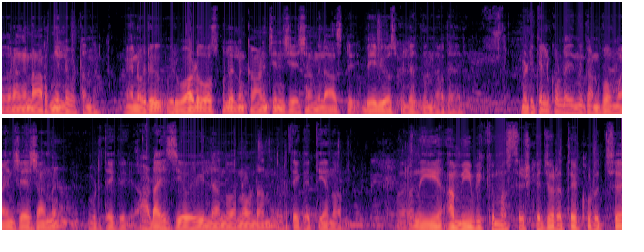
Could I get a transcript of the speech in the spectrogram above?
അവരങ്ങനെ അറിഞ്ഞില്ല പെട്ടെന്ന്. അങ്ങനെ ഒരു ഒരുപാട് ഹോസ്പിറ്റലെല്ലാം കാണിച്ചതിന് ശേഷമാണ് ലാസ്റ്റ് ബേബി ഹോസ്പിറ്റലിൽ എത്തുന്നത്. അതെ. മെഡിക്കൽ കോളേജിൽ നിന്ന് കൺഫേം ആയതിനു ശേഷമാണ് ഇവിടത്തേക്ക്. അവിടെ ഐ സി എന്ന് പറഞ്ഞുകൊണ്ടാണ് ഇവിടത്തേക്ക് എത്തിയെന്ന് പറഞ്ഞ. ഈ അമീബിക് മസ്തിഷ്ക ജ്വരത്തെക്കുറിച്ച്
